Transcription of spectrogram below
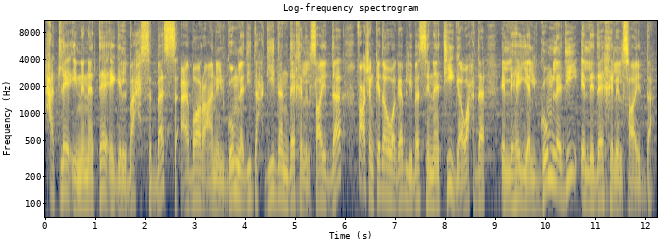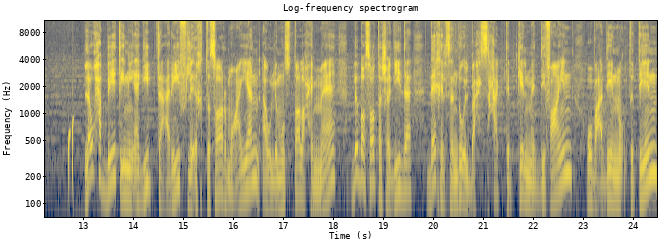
هتلاقي إن نتائج البحث بس عبارة عن الجملة دي تحديدا داخل ال site ده فعشان كده هو جاب لي بس نتيجة واحدة اللي هي الجملة دي اللي داخل ال site ده. لو حبيت إني أجيب تعريف لاختصار معين أو لمصطلح ما ببساطة شديدة داخل صندوق البحث هكتب كلمة define وبعدين نقطتين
